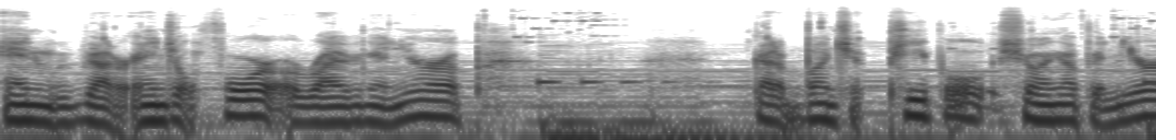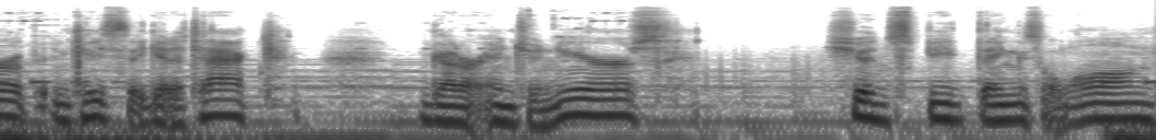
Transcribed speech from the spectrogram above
And we've got our Angel 4 arriving in Europe. Got a bunch of people showing up in Europe in case they get attacked. We've got our engineers. Should speed things along.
